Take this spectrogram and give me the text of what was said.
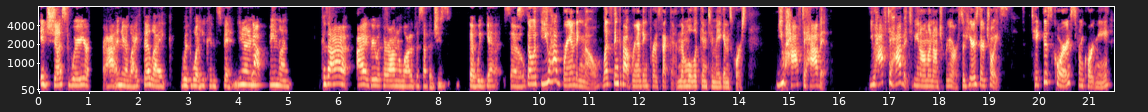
it's just where you're at in your life though like with what you can spend you know what yeah. i mean like because I I agree with her on a lot of the stuff that she's that we get. So So if you have branding though, let's think about branding for a second and then we'll look into Megan's course. You have to have it. You have to have it to be an online entrepreneur. So here's their choice. Take this course from Courtney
